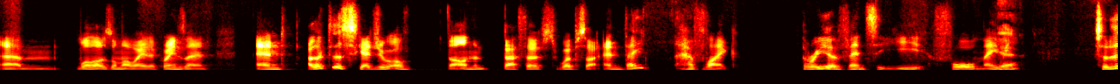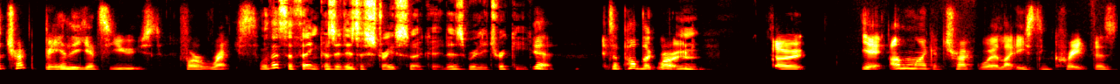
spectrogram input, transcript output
um, while I was on my way to Queensland, and I looked at the schedule of the, on the Bathurst website, and they have like three events a year, four maybe. Yeah. So the track barely gets used for a race. Well, that's the thing because it is a street circuit. It is really tricky. Yeah, it's a public road. Hmm. So, yeah, unlike a track where like Eastern Creek, there's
